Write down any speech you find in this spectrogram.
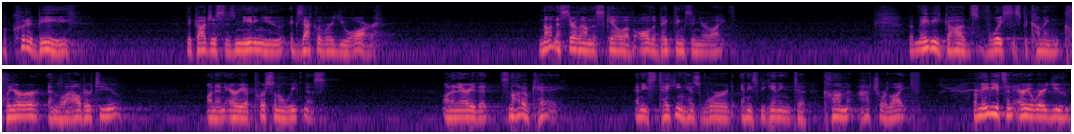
But could it be that God just is meeting you exactly where you are? Not necessarily on the scale of all the big things in your life but maybe God's voice is becoming clearer and louder to you on an area of personal weakness, on an area that's not okay. And He's taking His word and He's beginning to come at your life. Or maybe it's an area where you,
